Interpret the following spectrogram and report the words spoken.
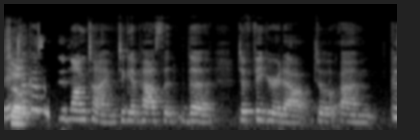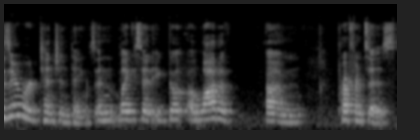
It So- took us a good long time to get past the, the to figure it out to um because there were tension things and like you said it go a lot of um preferences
